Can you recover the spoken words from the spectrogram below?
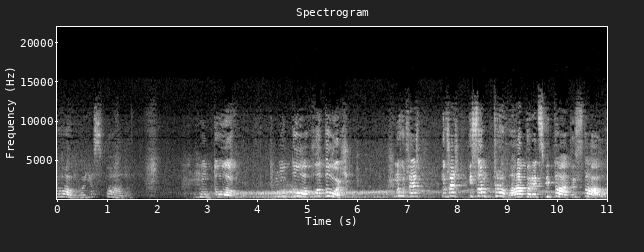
Довго я спала. Ну довго, ну довго, дочку. Ну вже ж, ну вже ж і сон трава перецвітати стала.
